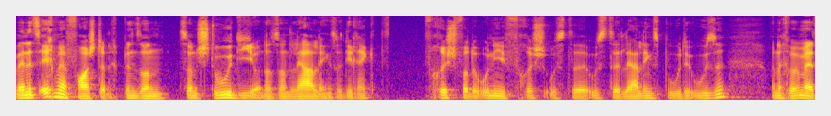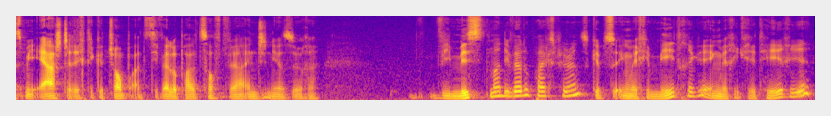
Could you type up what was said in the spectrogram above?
Wenn jetzt ich mir vorstelle, ich bin so ein, so ein Studi oder so ein Lehrling, so direkt frisch vor der Uni, frisch aus der, aus der Lehrlingsbude raus und ich will mir jetzt meinen ersten richtigen Job als Developer, als Software-Engineer suchen. Wie misst man Developer Experience? Gibt es irgendwelche Metriken, irgendwelche Kriterien?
